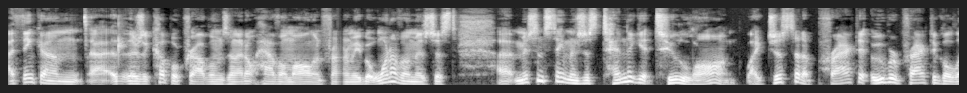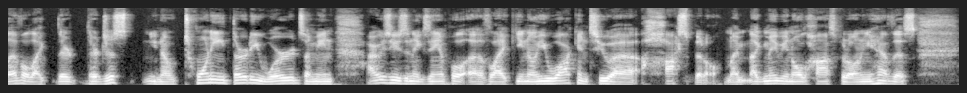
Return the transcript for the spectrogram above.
I think um, uh, there's a couple problems, and I don't have them all in front of me, but one of them is just uh, mission statements just tend to get too long. Like just at a practice uber practical level, like they're they're just you know 20, 30 words. I mean, I always use an example of like you know you walk into a hospital, like maybe an old hospital, and you have this this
